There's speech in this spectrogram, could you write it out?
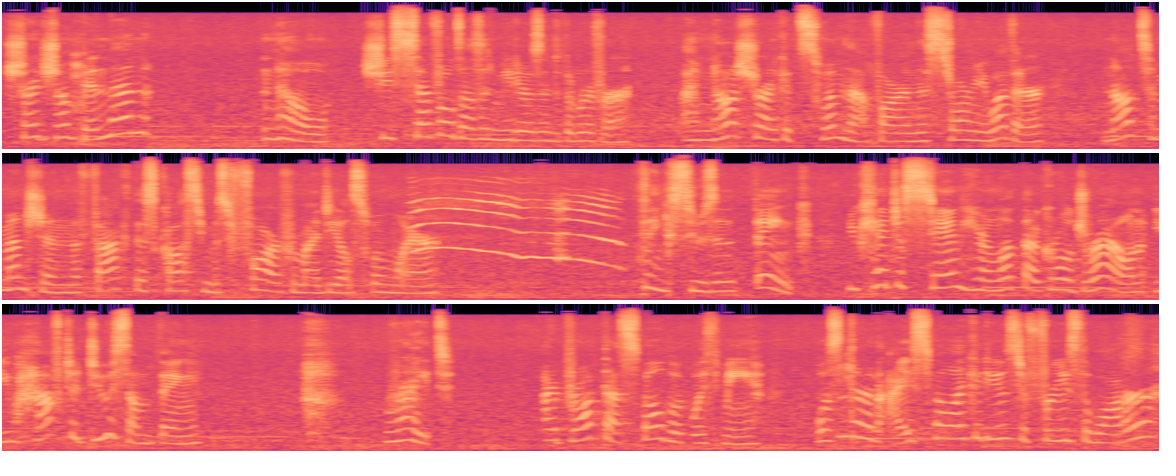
Should I jump in then? No, she's several dozen meters into the river. I'm not sure I could swim that far in this stormy weather, not to mention the fact this costume is far from ideal swimwear. Think, Susan, think! You can't just stand here and let that girl drown. You have to do something. Right. I brought that spell book with me. Wasn't there an ice spell I could use to freeze the water?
